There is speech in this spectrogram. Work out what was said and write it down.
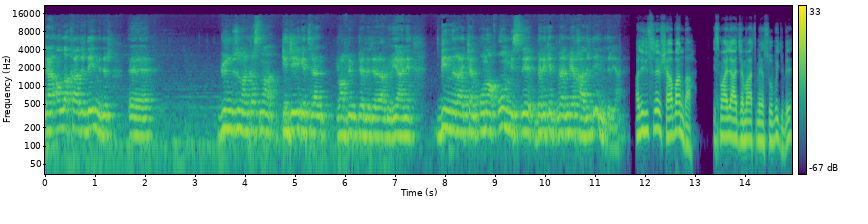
Yani Allah kadir değil midir? Ee, gündüzün arkasına geceyi getiren Rabbim Celle Celaluhu yani bin lirayken ona on misli bereket vermeye kadir değil midir yani? Ali Hüsrev Şaban da İsmail Ağa cemaati mensubu gibi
